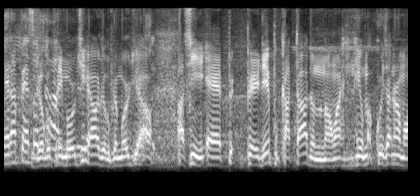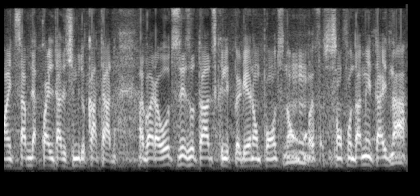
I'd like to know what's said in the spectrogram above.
era a peça Jogo chave. primordial, jogo primordial. Assim, é, perder pro Catado não é nenhuma coisa normal, a gente sabe da qualidade do time do Catado. Agora, outros resultados que ele perderam pontos não são fundamentais na,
